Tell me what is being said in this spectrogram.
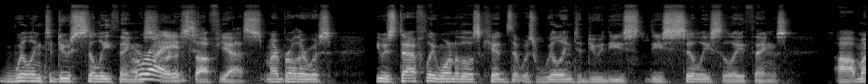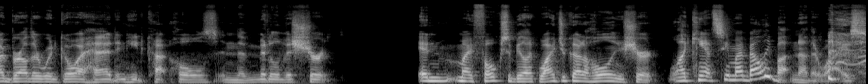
Willing to do silly things sort of stuff. Yes. My brother was he was definitely one of those kids that was willing to do these these silly, silly things. Uh, my brother would go ahead and he'd cut holes in the middle of his shirt. And my folks would be like, Why'd you cut a hole in your shirt? Well, I can't see my belly button otherwise.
